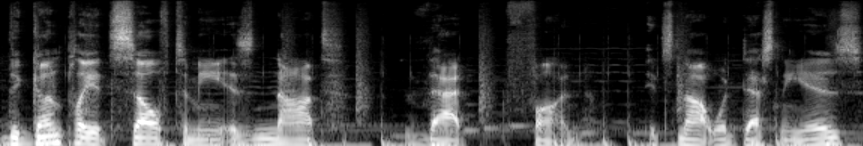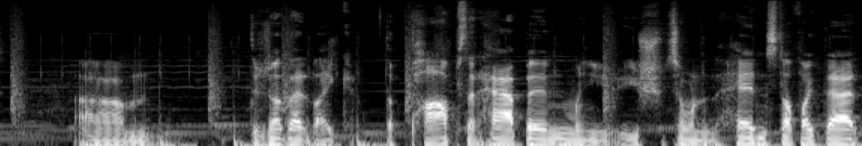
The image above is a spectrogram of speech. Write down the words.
the gunplay itself to me is not that fun. It's not what Destiny is. Um, there's not that like the pops that happen when you, you shoot someone in the head and stuff like that.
